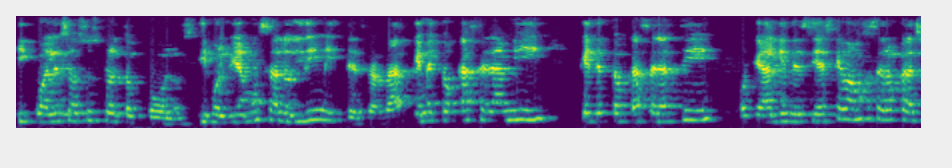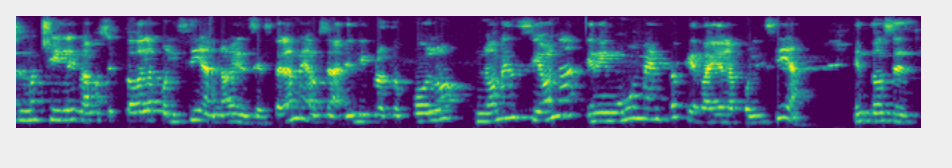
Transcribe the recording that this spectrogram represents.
y cuáles son sus protocolos. Y volvíamos a los límites, ¿verdad? ¿Qué me toca hacer a mí? ¿Qué te toca hacer a ti? Porque alguien decía, es que vamos a hacer operación mochila y vamos a ir toda la policía, ¿no? Y decía, espérame, o sea, en mi protocolo no menciona en ningún momento que vaya la policía. Entonces,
